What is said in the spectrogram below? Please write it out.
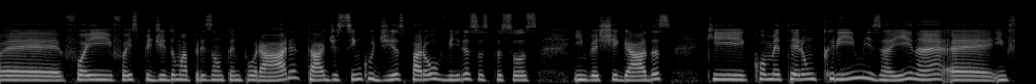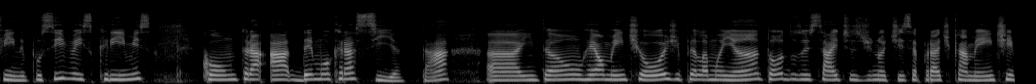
é, foi, foi expedida uma prisão temporária, tá, de cinco dias para ouvir essas pessoas investigadas que cometeram crimes aí, né, enfim, possíveis crimes contra a democracia, tá? Ah, então, realmente, hoje pela manhã, todos os sites de notícia praticamente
